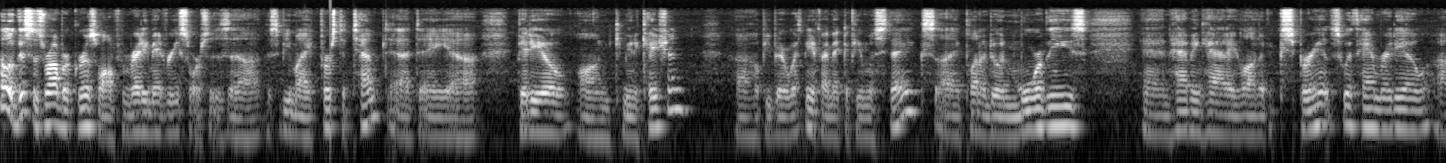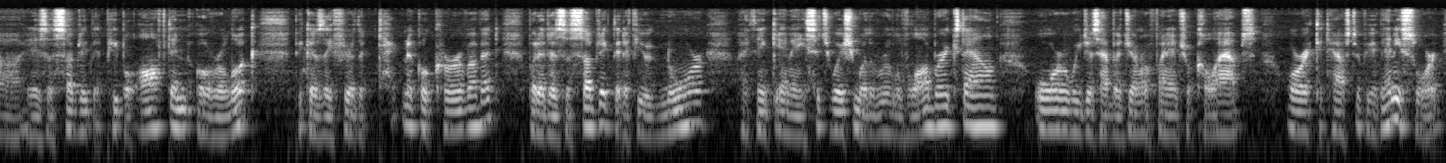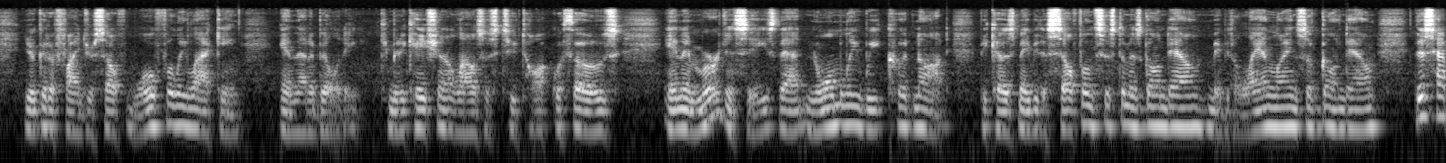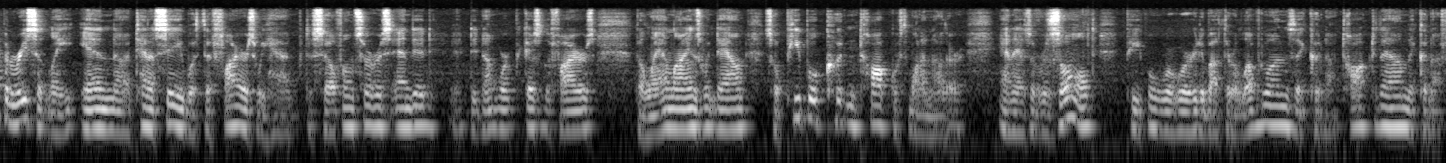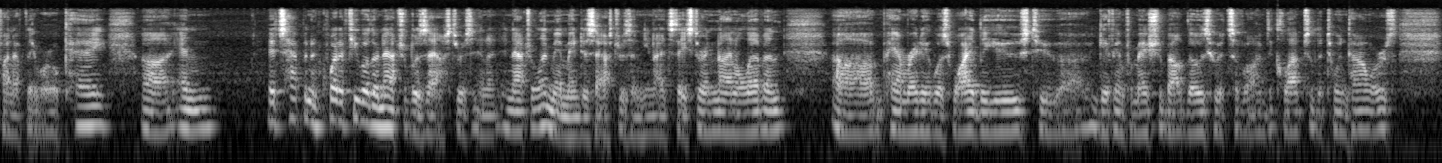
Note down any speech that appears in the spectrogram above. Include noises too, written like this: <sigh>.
Hello, this is Robert Griswold from Ready Made Resources. Uh, this will be my first attempt at a uh, video on communication. I uh, hope you bear with me if I make a few mistakes. I plan on doing more of these and having had a lot of experience with ham radio uh, is a subject that people often overlook because they fear the technical curve of it but it is a subject that if you ignore i think in a situation where the rule of law breaks down or we just have a general financial collapse or a catastrophe of any sort, you're going to find yourself woefully lacking in that ability. Communication allows us to talk with those in emergencies that normally we could not because maybe the cell phone system has gone down, maybe the landlines have gone down. This happened recently in uh, Tennessee with the fires we had. The cell phone service ended, it did not work because of the fires. The landlines went down, so people couldn't talk with one another. And as a result, people were worried about their loved ones. They could not talk to them, they could not find out if they were okay. Uh, and it's happened in quite a few other natural disasters, in natural and man-made disasters in the United States. During 9/11, uh, ham radio was widely used to uh, give information about those who had survived the collapse of the Twin Towers.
